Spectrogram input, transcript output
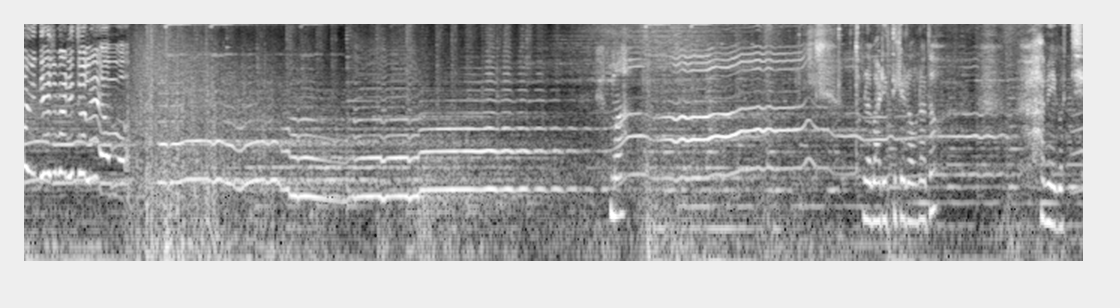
আমি দেশ বাড়ি চলে যাব। মা, তোমরা বাড়ির দিকে রওনা দাও। আমি এগোচ্ছি।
